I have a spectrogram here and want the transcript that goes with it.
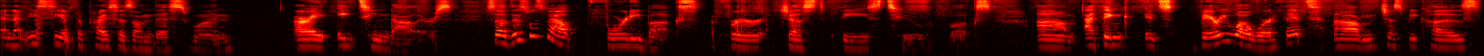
And let me see if the price is on this one. All right, $18. So this was about 40 bucks for just these two books. Um, I think it's very well worth it um, just because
